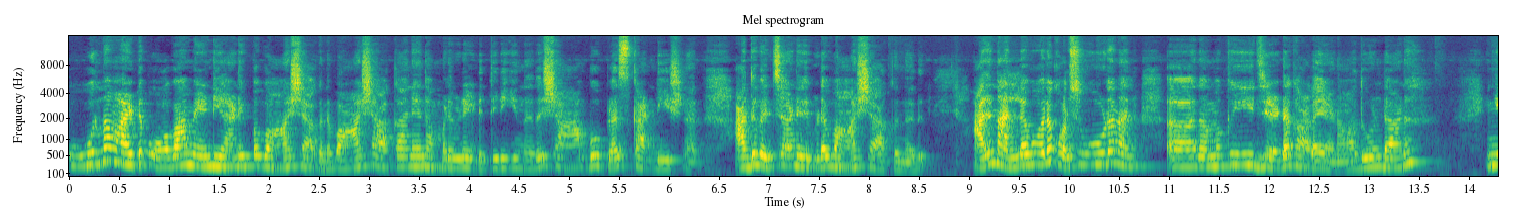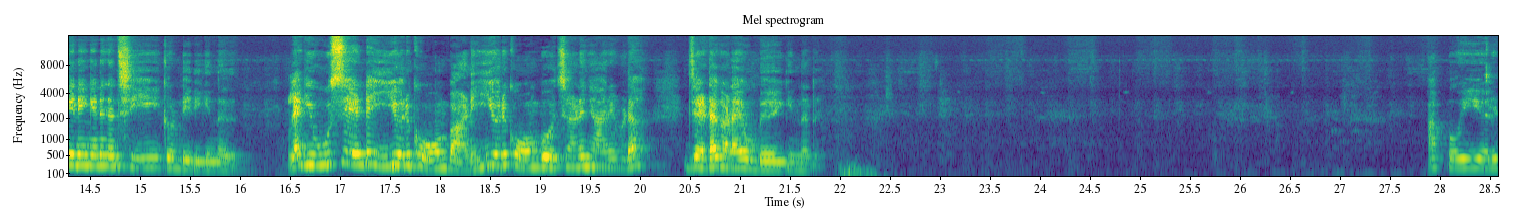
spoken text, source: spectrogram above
പൂർണമായിട്ട് പോകാൻ വേണ്ടിയാണ് ഇപ്പോൾ വാഷ് ആക്കുന്നത് വാഷ് ആക്കാനേ നമ്മളിവിടെ എടുത്തിരിക്കുന്നത് ഷാമ്പു പ്ലസ് കണ്ടീഷണർ. അത് വെച്ചാണ് ഇവിടെ വാഷ് ആക്കുന്നത് അത് നല്ലപോലെ കുറച്ചും കൂടെ നല്ല നമുക്ക് ഈ ജഡ കളയണം. അതുകൊണ്ടാണ് ഇങ്ങനെ ഇങ്ങനെ ഞാൻ ചെയ്യിക്കൊണ്ടിരിക്കുന്നത്. ലൈക്ക് യൂസ് ചെയ്യേണ്ട ഈ ഒരു കോമ്പാണ്. ഈ ഒരു കോമ്പ് വെച്ചാണ് ഞാനിവിടെ ജഡകളെ ഉപയോഗിക്കുന്നത്. അപ്പോൾ ഈ ഒരു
